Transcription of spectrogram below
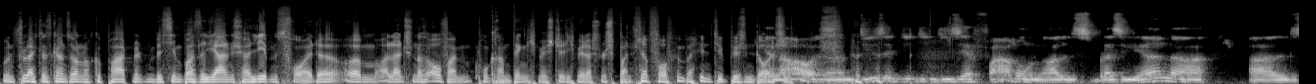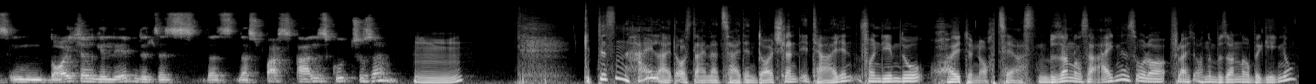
und vielleicht das Ganze auch noch gepaart mit ein bisschen brasilianischer Lebensfreude. Ähm, allein schon das Aufwärmprogramm, denke ich mir, stelle ich mir das schon spannender vor bei den typischen Deutschen. Genau, äh, diese, die, die, diese Erfahrung als Brasilianer, als in Deutschland gelebt, das, das, das passt alles gut zusammen. Mhm. Gibt es ein Highlight aus deiner Zeit in Deutschland, Italien, von dem du heute noch zehrst? Ein besonderes Ereignis oder vielleicht auch eine besondere Begegnung?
